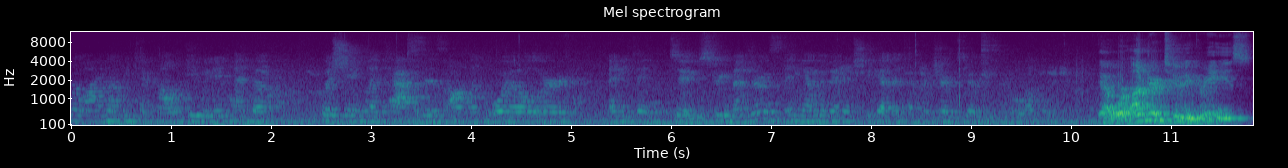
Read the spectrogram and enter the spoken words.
relying on new technology. We didn't end up pushing like taxes on like oil or anything to extreme measures, and yet we managed to get the temperature to a reasonable level. Yeah, we're under two degrees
